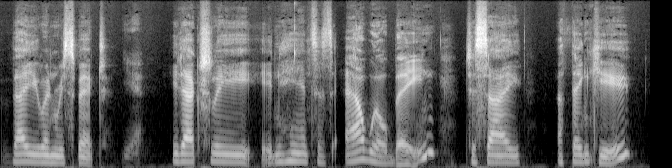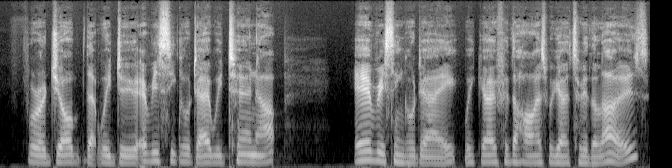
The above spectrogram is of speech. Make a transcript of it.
value and respect. Yeah. It actually enhances our well-being to say a thank you for a job that we do every single day. We turn up every single day. We go through the highs, we go through the lows.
